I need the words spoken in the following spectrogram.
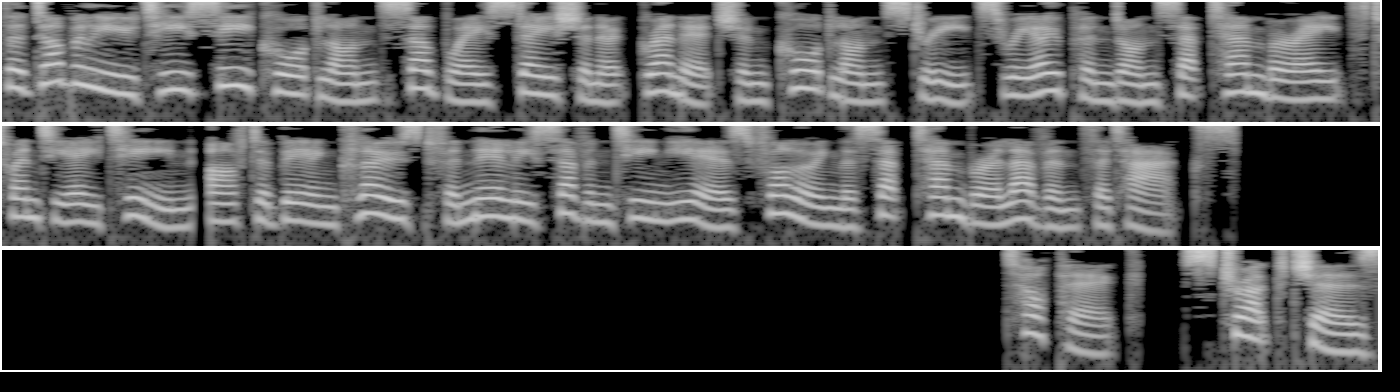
The WTC Cortlandt subway station at Greenwich and Cortlandt Streets reopened on September 8, 2018, after being closed for nearly 17 years following the September 11 attacks. Structures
